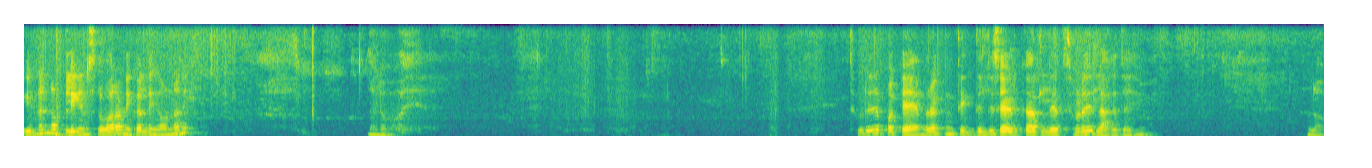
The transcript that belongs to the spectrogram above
ਇਹਨਾਂ ਨਾਲ ਪਲੇਨ ਸਲਵਾਰਾਂ ਨਿਕਲਣੀਆਂ ਉਹਨਾਂ ਨੇ। ਲਓ ਥੋੜਾ ਜਿਹਾ ਆਪਾਂ ਕੈਮਰਾ ਕਿੰਤੇ ਇਧਰਲੀ ਸਾਈਡ ਕਰ ਲਿਆ ਥੋੜਾ ਜਿਹਾ ਲੱਗਦਾ ਜਿਵੇਂ ਲਓ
